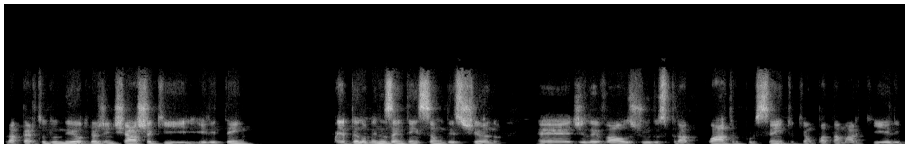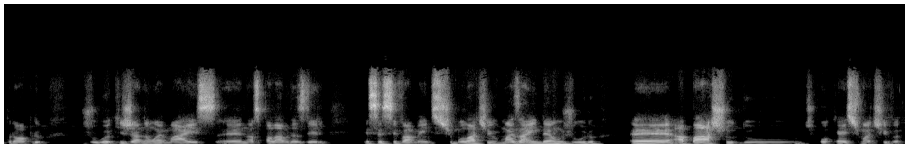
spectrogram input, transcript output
para perto do neutro. A gente acha que ele tem, é, pelo menos a intenção deste ano, é, de levar os juros para 4%, que é um patamar que ele próprio julga que já não é mais, é, nas palavras dele, excessivamente estimulativo, mas ainda é um juro é, abaixo do, de qualquer estimativa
